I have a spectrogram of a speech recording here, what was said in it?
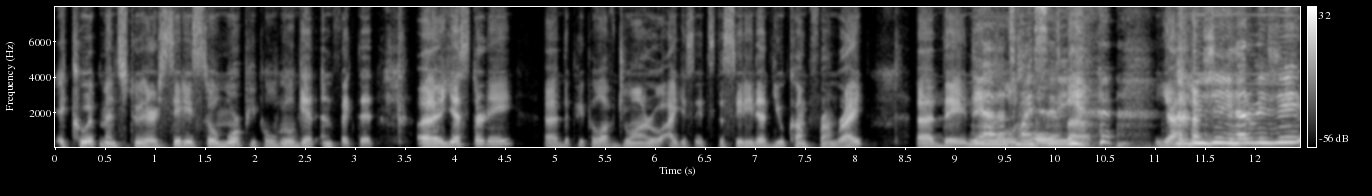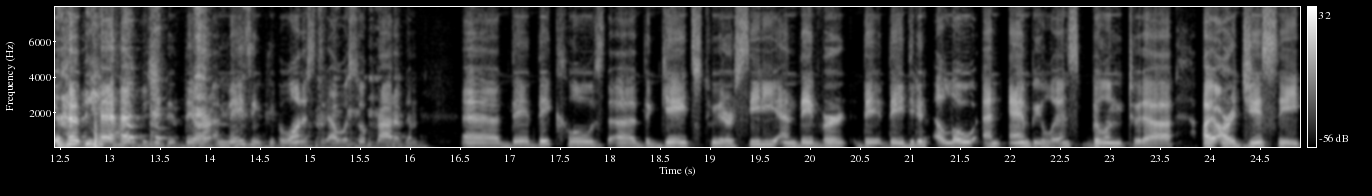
equipments to their cities so more people will get infected. Uh, yesterday, uh, the people of Joanro, I guess it's the city that you come from, right? Uh, they, they yeah, that's my city. The, yeah, Harbiji, Harbiji. yeah, Harbiji. They, they, are amazing people. Honestly, I was so proud of them. Uh, they they closed uh, the gates to their city and they were they, they didn't allow an ambulance belonging to the IRGC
